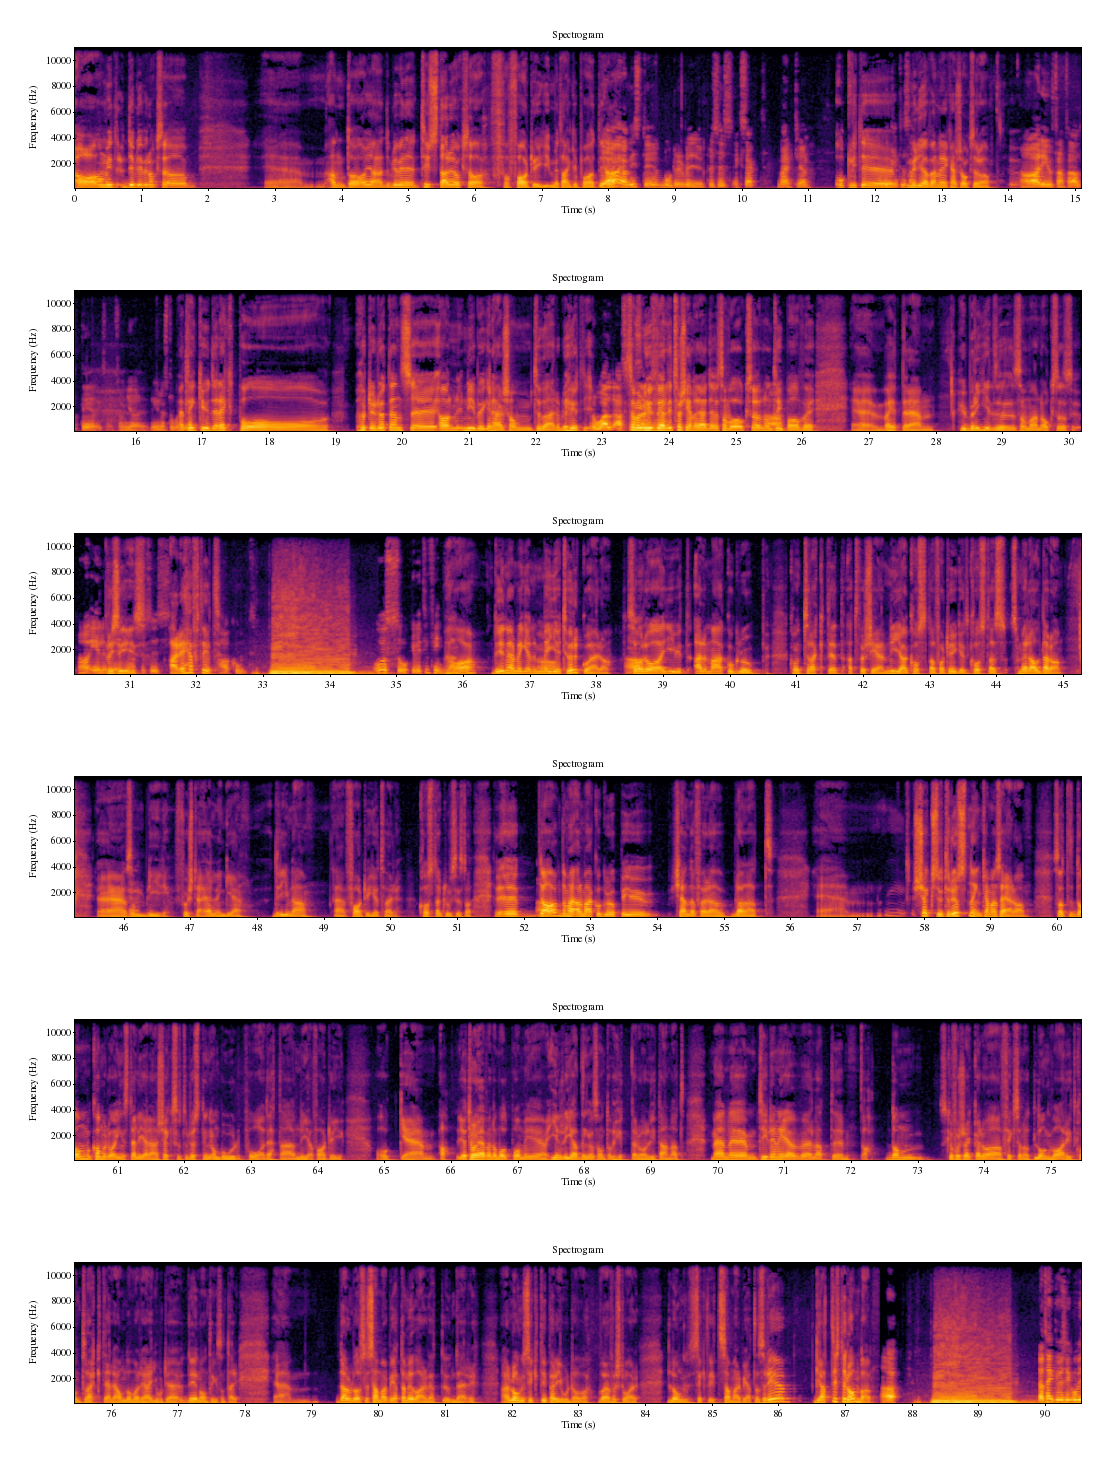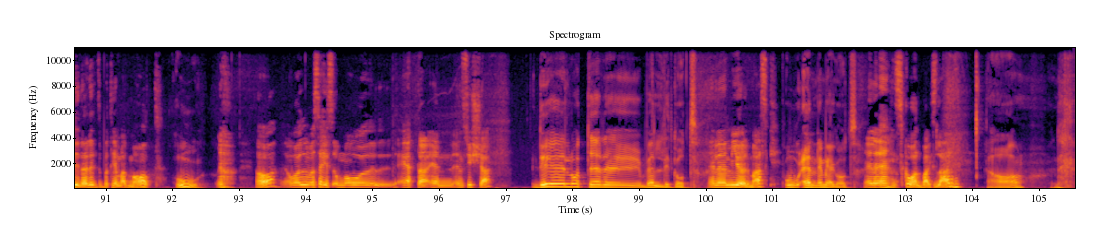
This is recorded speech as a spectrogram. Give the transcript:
Ja, om det blir väl också, eh, antar jag, det blir väl tystare också för fartyg med tanke på att det Ja, ja visst, det borde det bli. Precis, exakt. Verkligen. och lite intressant. miljövänligare kanske också då. Ja, det är ju framförallt det liksom, som gör, det är den stora Jag biten. tänker ju direkt på Hurtigrutens eh, ja, nybyggen här som tyvärr har blivit Som har blivit väldigt försenade. Som var också någon Ja. typ av, eh, eh, vad heter det, hybrid som man också... Ja, elhybrid, Precis. Ja, precis. Ja, det är häftigt. Ja, coolt. Och så åker vi till Finland. Ja, det är nämligen Meijer Turko här då. Som har då givit Almaco Group kontraktet att förse nya Costa-fartyget Costa Smeralda då. Eh, Som blir första LNG-drivna eh, fartyget för Costa Cruises då. Eh, ja. de här Almaco Group är ju kända för bland annat eh, köksutrustning kan man säga då. Så att de kommer då installera köksutrustning ombord på detta nya fartyg. Och ehm, ja, jag tror även de har hållit på med inredning och sånt av hytter och lite annat. Men eh, tydligen är det väl att eh, ja, de ska försöka då fixa något långvarigt kontrakt eller om de har redan gjort det. Det är någonting sånt där. Ehm, där de då ska samarbeta med varvet under en långsiktig period då, vad jag förstår. Långsiktigt samarbete. Så det är grattis till dem då. Ja. Jag tänker vi ska gå vidare lite på temat mat. Oh, Ja, vad, vad sägs om att äta en, en syrsa? Det låter eh, väldigt gott. Eller en mjölmask? Oh, ännu mer gott. Eller en skalbaggslarv? Ja.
